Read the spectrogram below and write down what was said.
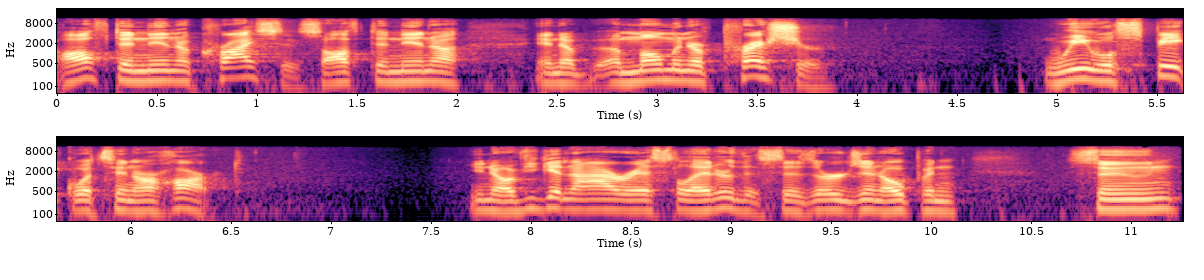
often in a crisis, often in a, in a, a moment of pressure, we will speak what's in our heart. You know, if you get an IRS letter that says urgent, open soon,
